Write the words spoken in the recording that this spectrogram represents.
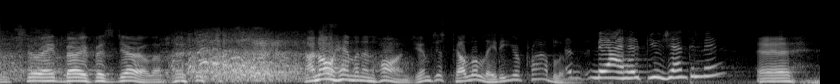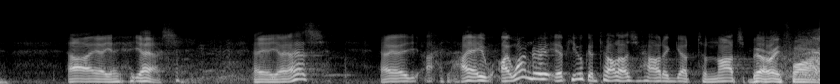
It sure ain't Barry Fitzgerald. huh? now, no hemming and hawing, Jim. Just tell the lady your problem. Uh, may I help you, gentlemen? Uh, uh, yes. Uh, yes. Uh, I, I wonder if you could tell us how to get to Knott's Berry Farm.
